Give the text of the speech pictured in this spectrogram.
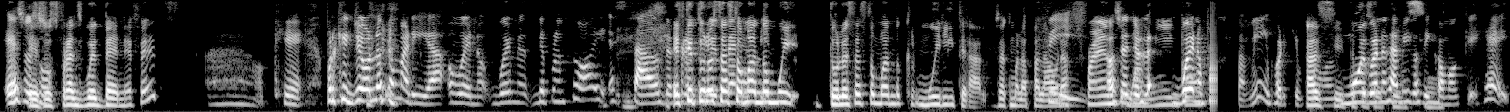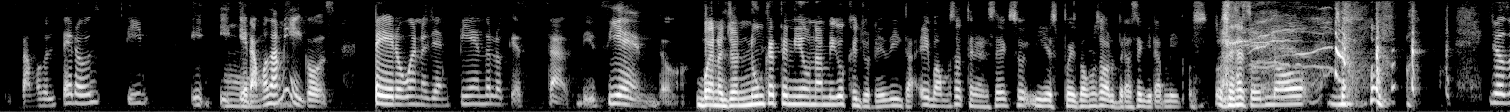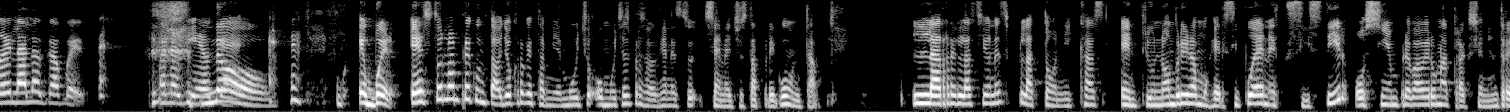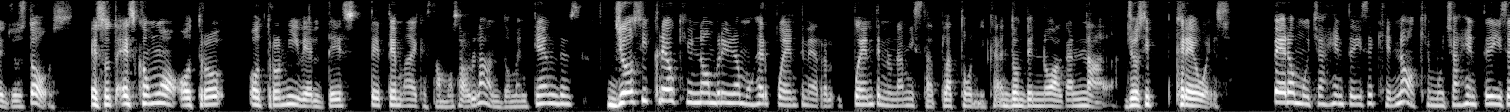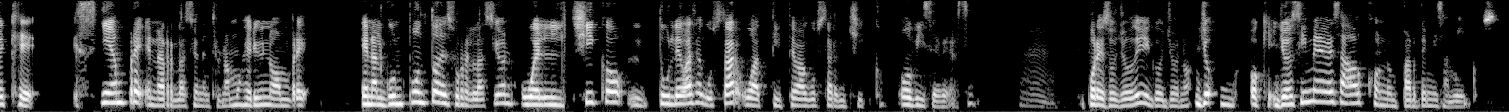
Eso ¿Esos friends with benefits? Ah, ok. Porque yo lo tomaría, bueno, bueno, de pronto hay estados de Es que tú lo estás tomando muy, tú lo estás tomando muy literal, o sea, como la palabra friends o, Bueno, para mí, porque ah, muy buenos amigos y como que, hey, estamos solteros y, y, ah. éramos amigos. Pero bueno, ya entiendo lo que estás diciendo. Bueno, yo nunca he tenido un amigo que yo le diga, hey, vamos a tener sexo y después vamos a volver a seguir amigos. O sea, eso no, no. yo soy la loca, pues. Bueno, sí, No. Eh, bueno, esto lo han preguntado yo creo que también mucho, o muchas personas se han, se han hecho esta pregunta. las relaciones platónicas entre un hombre y una mujer sí pueden existir o siempre va a haber una atracción entre ellos dos. Eso es como otro, otro nivel de este tema de que estamos hablando, ¿me entiendes? Yo sí creo que un hombre y una mujer pueden tener, pueden tener una amistad platónica en donde no hagan nada. Yo sí creo eso. Pero mucha gente dice que no, que mucha gente dice que siempre en la relación entre una mujer y un hombre en algún punto de su relación o el chico tú le vas a gustar o a ti te va a gustar el chico o viceversa. Mm. Por eso yo digo, yo no, yo, ok, yo sí me he besado con un par de mis amigos.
